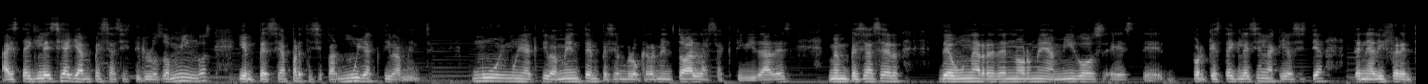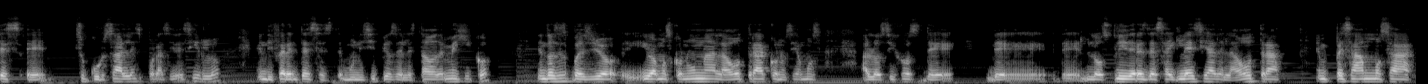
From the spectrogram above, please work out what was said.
a esta iglesia, ya empecé a asistir los domingos y empecé a participar muy activamente, muy, muy activamente, empecé a involucrarme en todas las actividades, me empecé a hacer de una red enorme de amigos, este, porque esta iglesia en la que yo asistía tenía diferentes eh, sucursales, por así decirlo, en diferentes este, municipios del Estado de México. Entonces, pues yo íbamos con una a la otra, conocíamos a los hijos de, de, de los líderes de esa iglesia, de la otra, empezamos a,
